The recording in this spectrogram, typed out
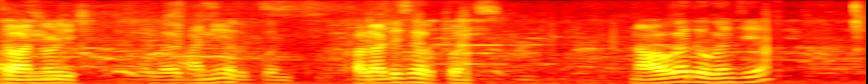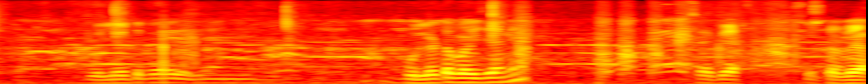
दानोळी आणि खलाटी सरपंच. नाव काय दोघांची? बुलेट पाहिजे बुलेट पाहिजे आणि? सगळ्या सगळ्या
